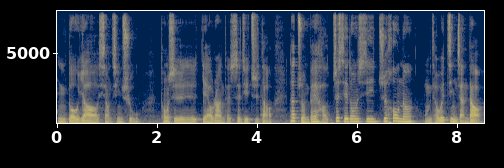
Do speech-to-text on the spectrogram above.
你都要想清楚，同时也要让你的设计知道。那准备好这些东西之后呢，我们才会进展到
